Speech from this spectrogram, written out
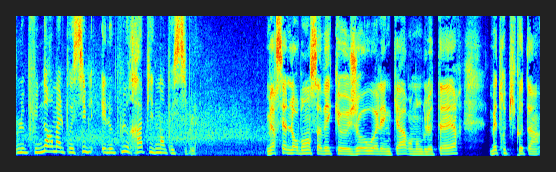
le plus normal possible et le plus rapidement possible. Merci Anne Lorbance avec Joao Alencar en Angleterre. Maître Picotin,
